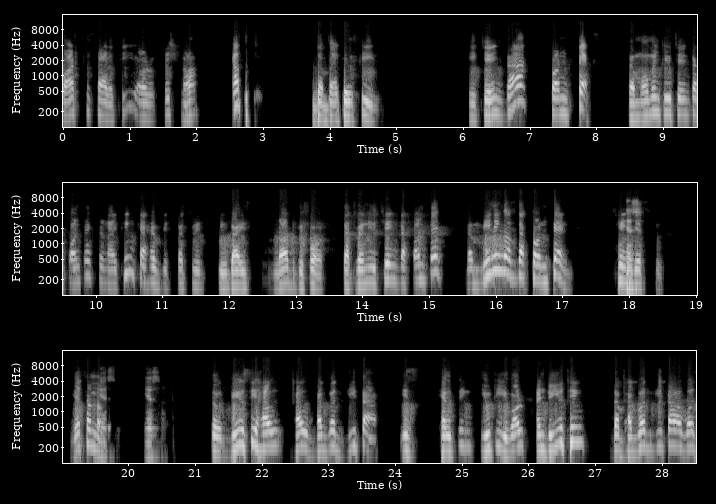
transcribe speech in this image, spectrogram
Parthasarathi or Krishna upped the battlefield. He changed the context. The moment you change the context, and I think I have discussed with you guys a lot before, that when you change the context, the meaning of the content Yes. changes too. Yes or no? Yes. Yes, sir. So do you see how how Bhagavad Gita is helping you to evolve? And do you think the Bhagavad Gita was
